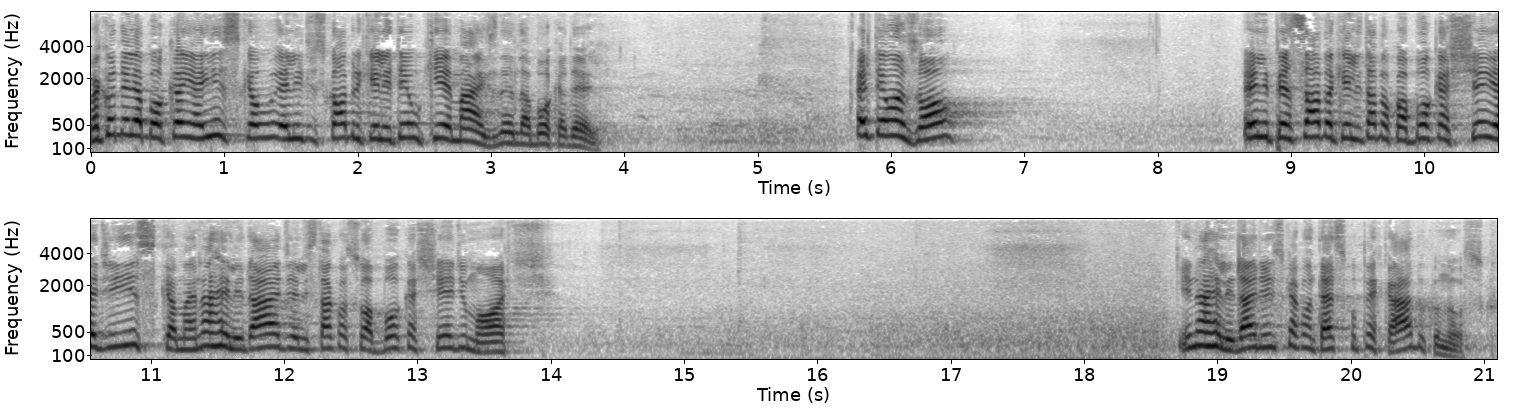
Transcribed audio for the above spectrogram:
Mas quando ele abocanha a isca, ele descobre que ele tem o que mais dentro da boca dele? Ele tem um anzol. Ele pensava que ele estava com a boca cheia de isca, mas na realidade ele está com a sua boca cheia de morte. E na realidade é isso que acontece com o pecado conosco.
